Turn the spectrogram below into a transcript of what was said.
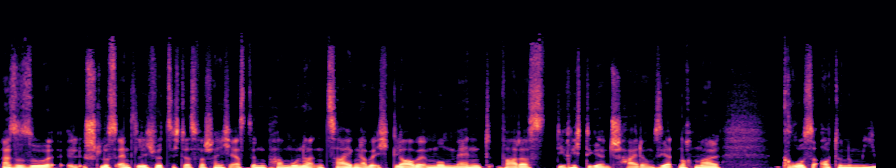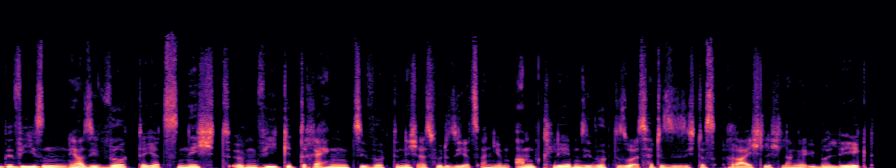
Also so äh, schlussendlich wird sich das wahrscheinlich erst in ein paar Monaten zeigen, aber ich glaube, im Moment war das die richtige Entscheidung. Sie hat nochmal große Autonomie bewiesen. Ja, sie wirkte jetzt nicht irgendwie gedrängt, sie wirkte nicht, als würde sie jetzt an ihrem Amt kleben, sie wirkte so, als hätte sie sich das reichlich lange überlegt.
